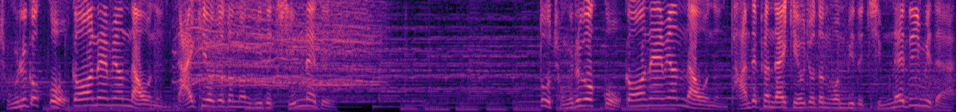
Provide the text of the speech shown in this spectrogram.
종이를 걷고 꺼내면 나오는 나이키 1 미드 짐레드 또 종이를 걷고 꺼내면 나오는 반대편 나이키 에어 조던 1 미드 짐레드입니다.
